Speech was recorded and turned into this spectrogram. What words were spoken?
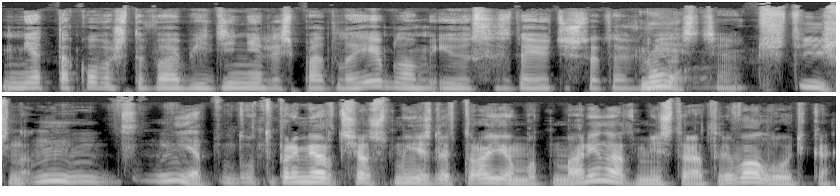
Нет такого, что вы объединились под лейблом и создаете что-то Ну, вместе? частично. Ну, Нет, вот, например, сейчас мы ездили втроем, вот Марина, администратор, и Володька.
